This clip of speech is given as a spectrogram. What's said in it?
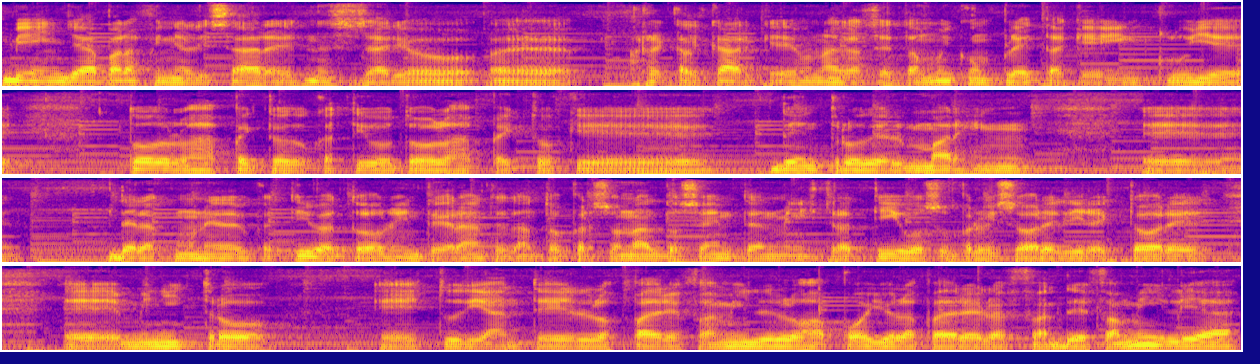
Bien, ya para finalizar es necesario eh, recalcar que es una gaceta muy completa que incluye todos los aspectos educativos, todos los aspectos que dentro del margen eh, de la comunidad educativa, todos los integrantes, tanto personal docente, administrativo, supervisores, directores, ministros, estudiantes, los padres de familia, los apoyos a los padres de familia,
